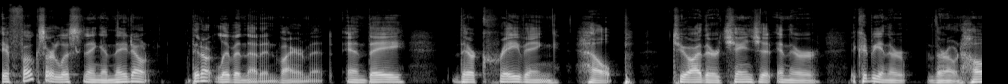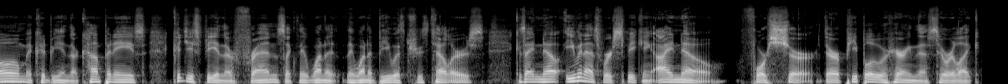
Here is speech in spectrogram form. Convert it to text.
if folks are listening and they don't they don't live in that environment and they they're craving help to either change it in their it could be in their their own home it could be in their companies could just be in their friends like they want to they want to be with truth tellers. Because i know even as we're speaking i know for sure there are people who are hearing this who are like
